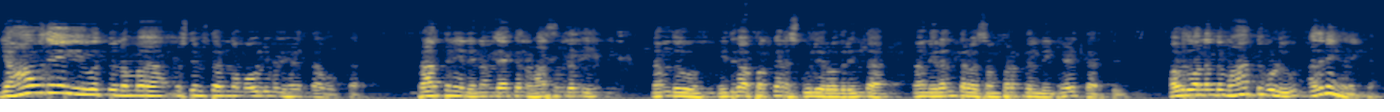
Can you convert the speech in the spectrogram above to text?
ಯಾವುದೇ ಇವತ್ತು ನಮ್ಮ ಮುಸ್ಲಿಂ ಧರ್ಮ ಮೌಲ್ಯಗಳು ಹೇಳ್ತಾ ಹೋಗ್ತಾರೆ. ಪ್ರಾರ್ಥನೆಯಲ್ಲಿ ನಮ್ದು ಯಾಕಂದ್ರೆ ಹಾಸನದಲ್ಲಿ ನಮ್ದು ಇದ್ಗ ಪಕ್ಕನ ಸ್ಕೂಲ್ ಇರೋದ್ರಿಂದ ನಾವು ನಿರಂತರ ಸಂಪರ್ಕದಲ್ಲಿ ಹೇಳ್ತಾ ಇರ್ತೀವಿ. ಅವ್ರದ್ದು ಒಂದೊಂದು ಮಾತುಗಳು ಅದನ್ನೇ ಹೇಳುತ್ತೆ.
